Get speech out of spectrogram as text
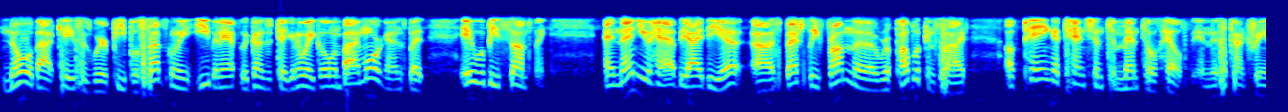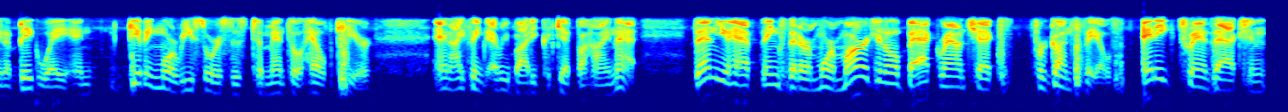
know about cases where people subsequently, even after the guns are taken away, go and buy more guns, but it would be something. And then you have the idea, uh, especially from the Republican side, of paying attention to mental health in this country in a big way and giving more resources to mental health care. And I think everybody could get behind that. Then you have things that are more marginal background checks for gun sales. Any transaction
